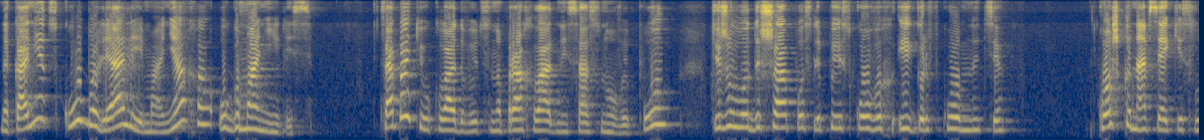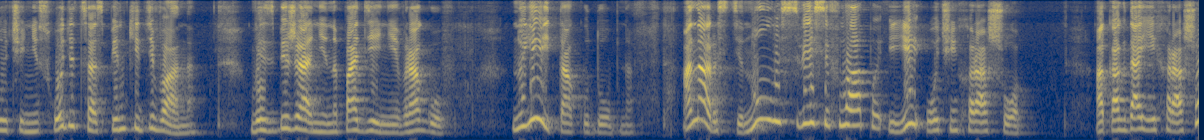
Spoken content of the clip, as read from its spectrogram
Наконец Куба, Ляля и Маняха угомонились. Собаки укладываются на прохладный сосновый пол, тяжело дыша после поисковых игр в комнате. Кошка на всякий случай не сходит со спинки дивана во избежание нападения врагов но ей и так удобно. Она растянулась, свесив лапы, и ей очень хорошо. А когда ей хорошо,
